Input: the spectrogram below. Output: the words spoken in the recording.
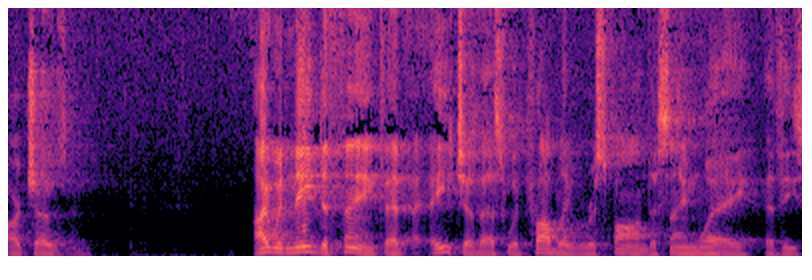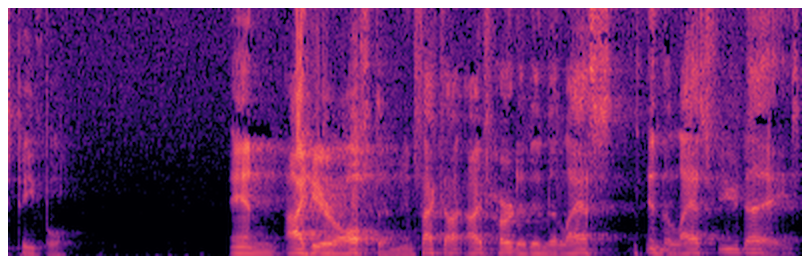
are chosen. I would need to think that each of us would probably respond the same way as these people. And I hear often, in fact, I, have heard it in the last in the last few days.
